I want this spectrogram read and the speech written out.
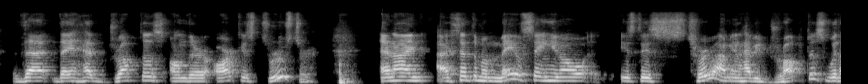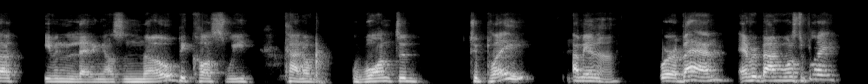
that they had dropped us on their artist rooster. and I I sent them a mail saying, you know, is this true? I mean, have you dropped us without even letting us know because we kind of wanted to play? I mean, Yeah. we're a band. Every band wants to play.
